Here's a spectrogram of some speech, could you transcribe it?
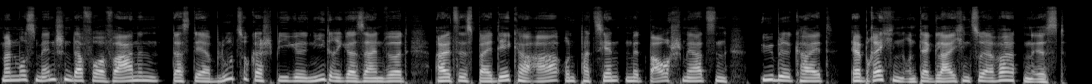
man muss Menschen davor warnen, dass der Blutzuckerspiegel niedriger sein wird, als es bei DKA und Patienten mit Bauchschmerzen, Übelkeit, Erbrechen und dergleichen zu erwarten ist.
